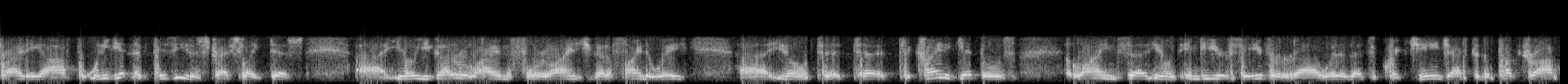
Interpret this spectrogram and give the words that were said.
Friday off. But when you get in a busy a stretch like this, you know, you got to rely on the four lines. You got to find a way, uh, you know, to to to kind of get those lines, uh, you know, into your favor, uh, whether that's a quick change after the puck drop,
